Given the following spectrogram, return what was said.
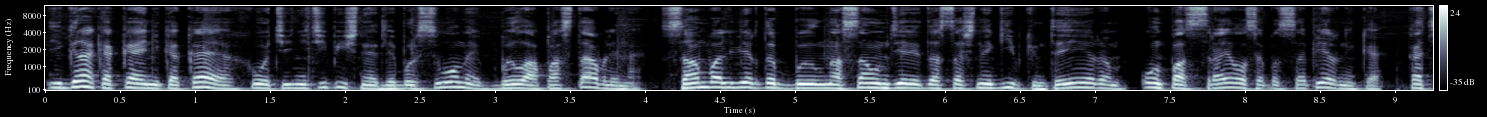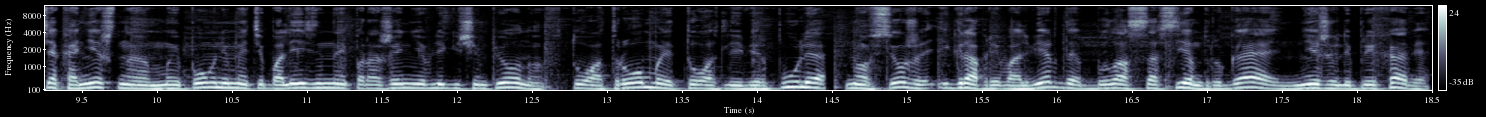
Игра какая-никакая, хоть и нетипичная для Барселоны, была поставлена. Сам Вальверде был на самом деле достаточно гибким тренером, он подстраивался под соперника. Хотя, конечно, мы помним эти болезненные поражения в Лиге Чемпионов, то от Ромы, то от Ливерпуля, но все же игра при Вальверде была совсем другая, нежели при Хаве.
